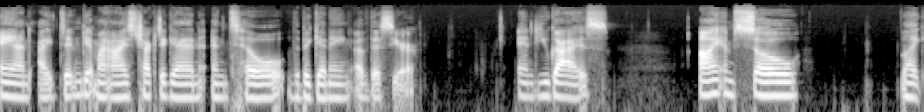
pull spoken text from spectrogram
and I didn't get my eyes checked again until the beginning of this year. And you guys, I am so like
